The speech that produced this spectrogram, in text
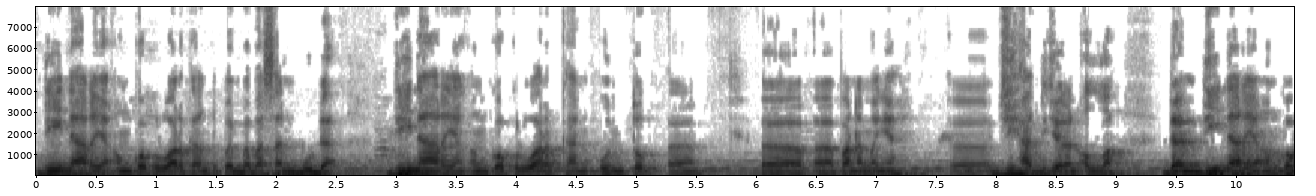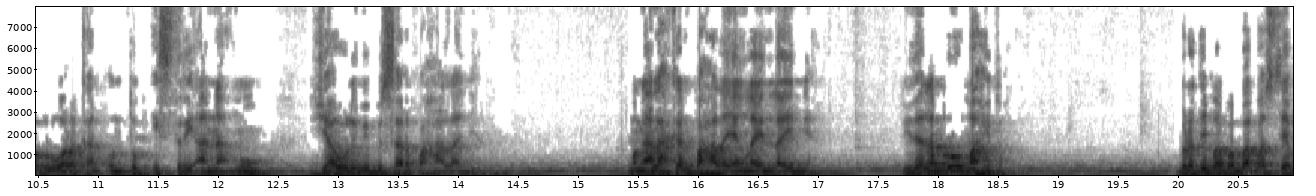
dinar yang engkau keluarkan untuk pembebasan budak, dinar yang engkau keluarkan untuk uh, uh, apa namanya uh, jihad di jalan Allah, dan dinar yang engkau keluarkan untuk istri anakmu jauh lebih besar pahalanya, mengalahkan pahala yang lain-lainnya di dalam rumah itu. Berarti bapak-bapak setiap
